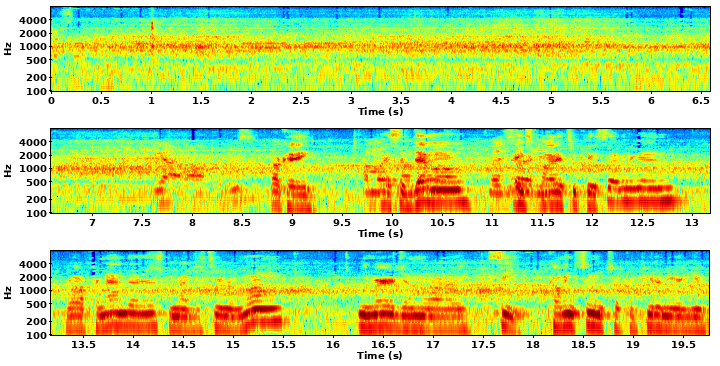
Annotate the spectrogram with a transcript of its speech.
That's so cool. You uh. Okay. I'm That's working the on demo. that. It's Ace already- Pilot 2K7 again. Ralph Fernandez, the Majestirium 1. Emerge NYC. Coming soon to a computer near you.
